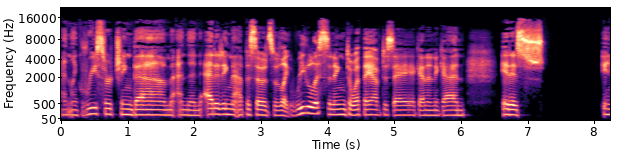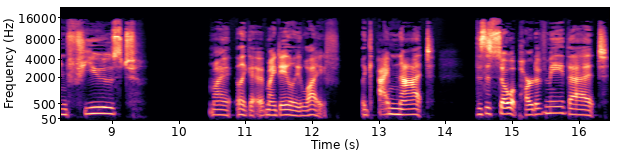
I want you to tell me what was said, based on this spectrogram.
and like researching them and then editing the episodes. So, like re listening to what they have to say again and again. It has infused my like uh, my daily life. Like I'm not this is so a part of me that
